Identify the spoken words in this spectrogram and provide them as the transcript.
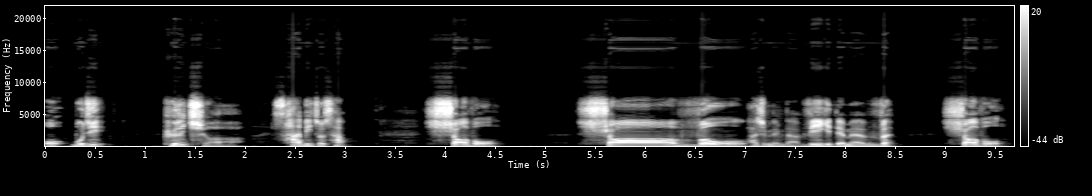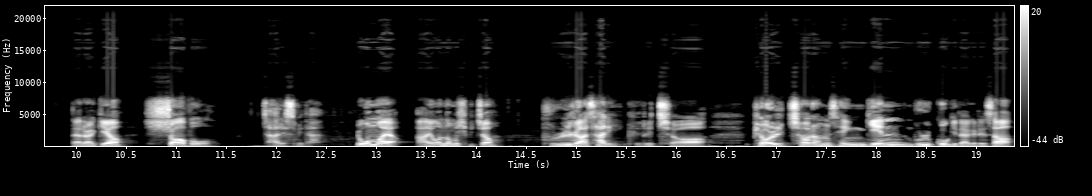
어, 뭐지? 그렇죠. 삽이죠, 삽. shovel. shovel 하시면 됩니다. V이기 때문에 V. shovel. 따라할게요. shovel. 잘했습니다. 요건 뭐예요? 아, 이건 너무 쉽죠? 불가사리. 그렇죠. 별처럼 생긴 물고기다 그래서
